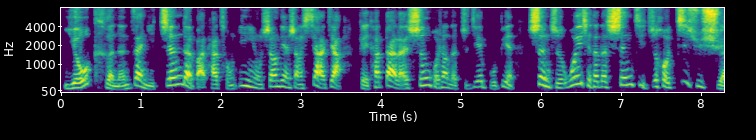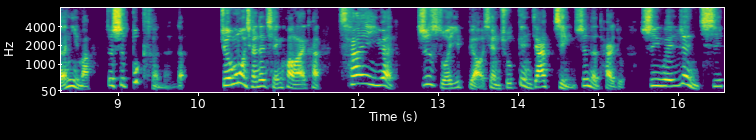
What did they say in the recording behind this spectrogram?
有可能在你真的把他从应用商店上下架，给他带来生活上的直接不便，甚至威胁他的生计之后，继续选你吗？这是不可能的。就目前的情况来看，参议院之所以表现出更加谨慎的态度，是因为任期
